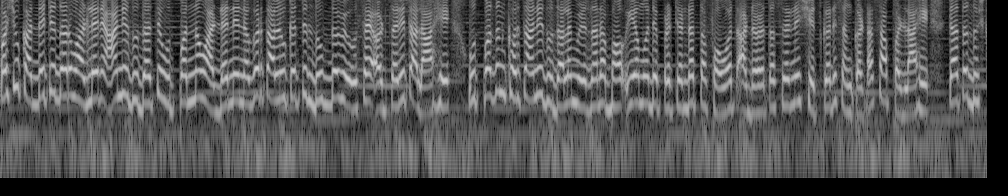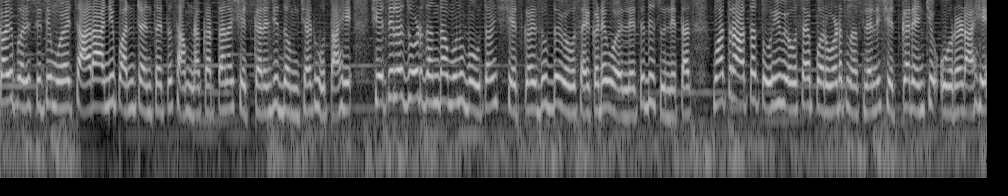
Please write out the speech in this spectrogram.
पशुखाद्याचे दर वाढल्याने आणि दुधाचे उत्पन्न वाढल्याने नगर तालुक्यातील दुग्ध व्यवसाय अडचणीत आला आहे. उत्पादन खर्च आणि दुधाला मिळणारा भाव यामध्ये प्रचंड तफावत आढळत असल्याने शेतकरी संकटात सापडला आहे. त्यात दुष्काळी परिस्थितीमुळे चारा आणि पाणी टंचाईचा सामना करताना शेतकऱ्यांची दमछाट होत आहे. शेतीला जोडधंदा म्हणून बहुतांश शेतकरी दुग्ध व्यवसायाकडे वळल्याचे दिसून येतात. मात्र आता तोही व्यवसाय परवडत नसल्याने शेतकऱ्यांची ओरड आहे.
